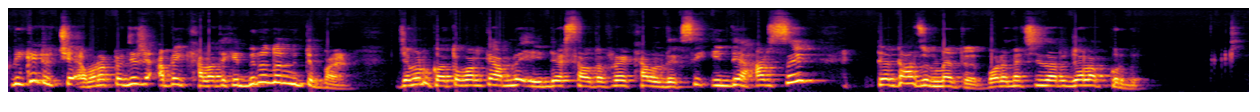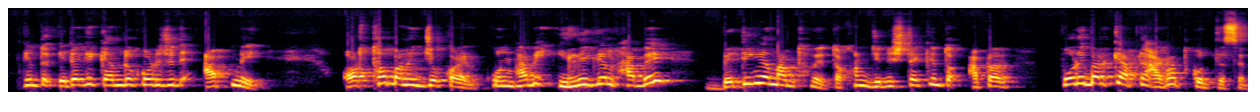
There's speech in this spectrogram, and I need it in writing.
ক্রিকেট হচ্ছে এমন একটা জিনিস আপনি খেলা দেখে বিনোদন নিতে পারেন। যেমন গতকালকে আমরা ইন্ডিয়ার সাউথ আফ্রিকার খেলা দেখছি ইন্ডিয়া হারছে, এটা ডাজন ম্যাটার বড় ম্যাচে তারা জলাপ করবে। কিন্তু এটাকে কেন্দ্র করে যদি আপনি অর্থ বাণিজ্য করেন, কোনভাবে ইলিগেল ভাবে বেটিং এর মাধ্যমে, তখন জিনিসটা কিন্তু আপনার পরিবারকে আপনি আঘাত করতেছেন।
